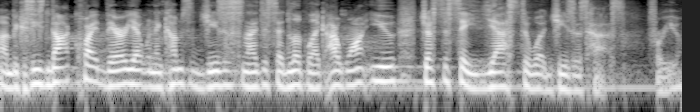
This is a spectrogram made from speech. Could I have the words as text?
um, because he's not quite there yet when it comes to Jesus. And I just said, Look, like, I want you just to say yes to what Jesus has for you.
